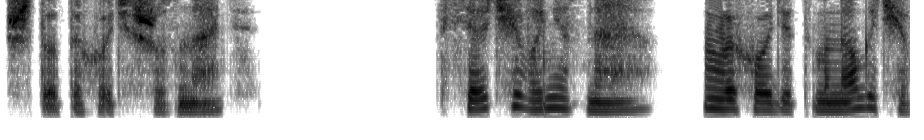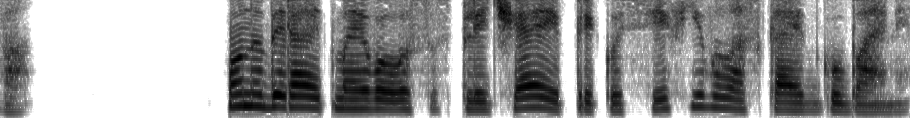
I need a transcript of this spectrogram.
Что ты хочешь узнать? Все, чего не знаю. Выходит, много чего. Он убирает мои волосы с плеча и, прикусив его, ласкает губами.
